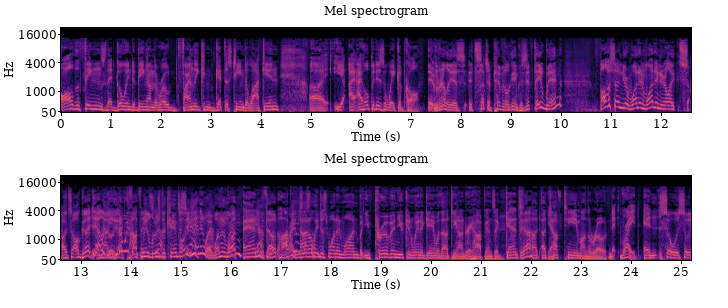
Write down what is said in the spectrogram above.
all the things that go into being on the road finally can get this team to lock in. Uh, yeah, I, I, hope it is a wake up call. It really know? is. It's such a pivotal game because if they win all of a sudden you're one and one, and you're like, it's, it's all good. Yeah, like, you know, we thought we lose yeah. to Kansas oh, City yeah. anyway, one and right. one, and yeah. without Hopkins. Right. Not only just one and one, but you've proven you can win a game without DeAndre Hopkins against a, a tough team on the road. Right, and so so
